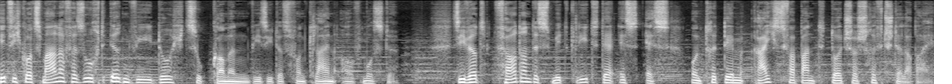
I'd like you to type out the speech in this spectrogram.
Hedwig Kurz-Mahler versucht irgendwie durchzukommen, wie sie das von klein auf musste. Sie wird förderndes Mitglied der SS und tritt dem Reichsverband deutscher Schriftsteller bei.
